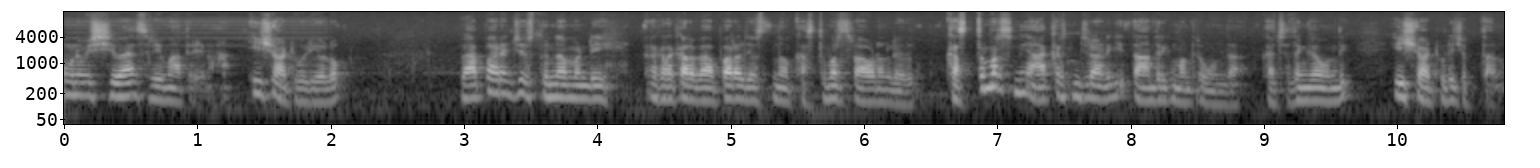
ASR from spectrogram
ఓం నమ శివ శ్రీమాత్రేన ఈ షార్ట్ వీడియోలో వ్యాపారం చేస్తున్నామండి. రకరకాల వ్యాపారాలు చేస్తున్నాం. కస్టమర్స్ రావడం లేదు. కస్టమర్స్ని ఆకర్షించడానికి తాంత్రిక మంత్రం ఉందా? ఖచ్చితంగా ఉంది. ఈ షార్ట్ వీడియో చెప్తాను.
